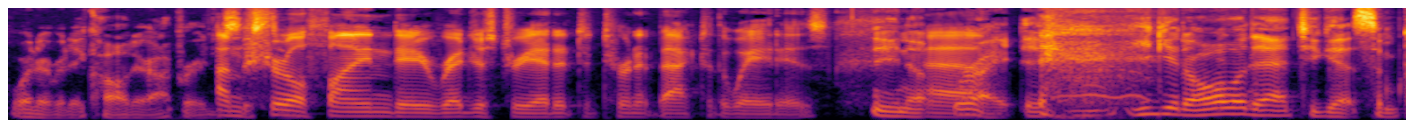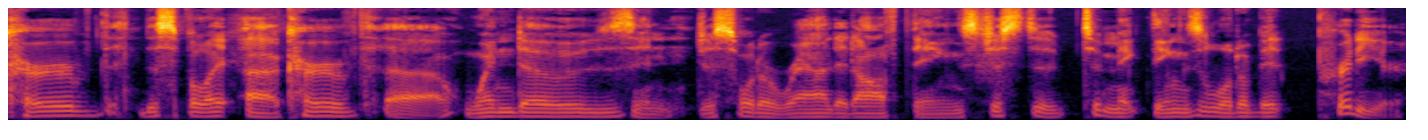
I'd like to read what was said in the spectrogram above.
whatever they call their operating I'm system. sure I'll find a registry edit to turn it back to the way it is. You know, uh, right. It, you get all of that. You get some curved display, uh, curved uh, windows and just sort of rounded off things just to, to make things a little bit prettier.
